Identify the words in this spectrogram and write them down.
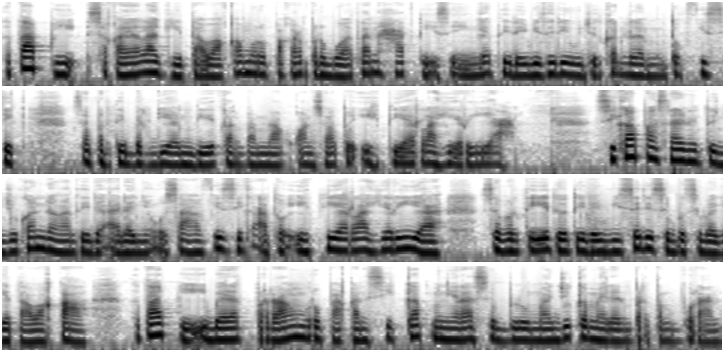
Tetapi, sekali lagi, tawakal merupakan perbuatan hati sehingga tidak bisa di diwujudkan dalam bentuk fisik, seperti berdiam diri tanpa melakukan suatu ikhtiar lahiriah. Sikap pasrah ditunjukkan dengan tidak adanya usaha fisik atau ikhtiar lahiriah seperti itu tidak bisa disebut sebagai tawakal. Tetapi ibarat perang merupakan sikap menyerah sebelum maju ke medan pertempuran.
